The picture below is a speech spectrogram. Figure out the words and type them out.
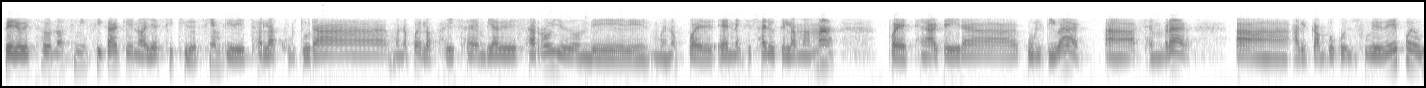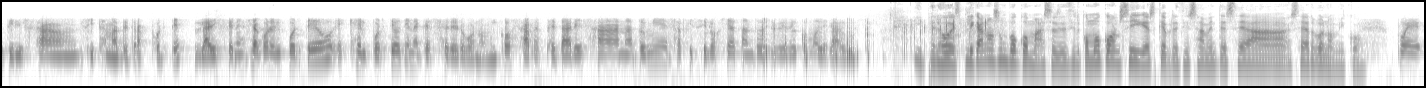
pero eso no significa que no haya existido siempre y de hecho en las culturas, bueno, pues los países en vía de desarrollo donde, bueno, pues es necesario que la mamá pues tenga que ir a cultivar, a sembrar, a- al campo con su bebé, pues utilizan sistemas de transporte. La diferencia con el porteo es que el porteo tiene que ser ergonómico, o sea, respetar esa anatomía y esa fisiología tanto del bebé como del adulto. Y, pero explícanos un poco más, es decir, ¿cómo consigues que precisamente sea, sea ergonómico? Pues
